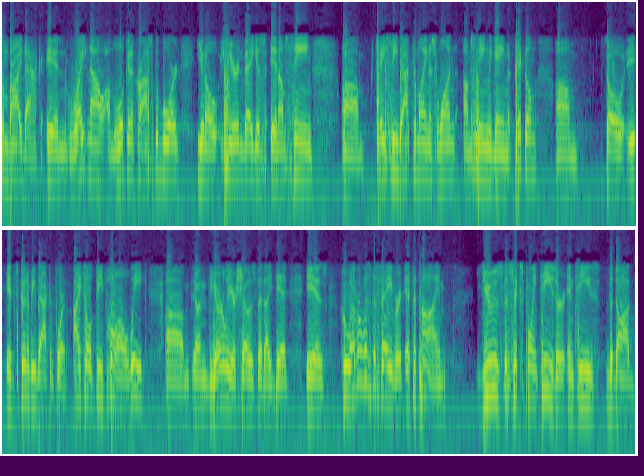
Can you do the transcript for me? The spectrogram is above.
some buyback. And right now, I'm looking across the board, you know, here in Vegas, and I'm seeing. Um, KC back to minus one. I'm seeing the game at Pick'em. Um, so it, it's going to be back and forth. I told people all week um, on the earlier shows that I did is whoever was the favorite at the time use the six point teaser and tease the dog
